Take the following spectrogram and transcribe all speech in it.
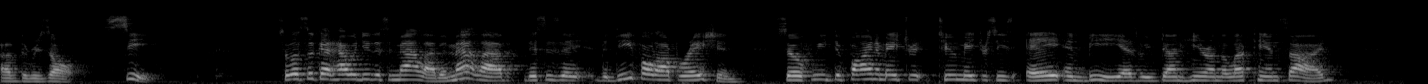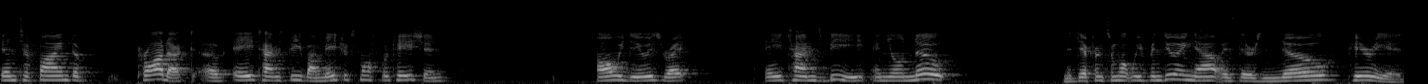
of the result, C. So let's look at how we do this in MATLAB. In MATLAB, this is a the default operation so if we define a matri two matrices A and B, as we've done here on the left-hand side, then to find the product of A times B by matrix multiplication, all we do is write A times B, and you'll note the difference in what we've been doing now is there's no period.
